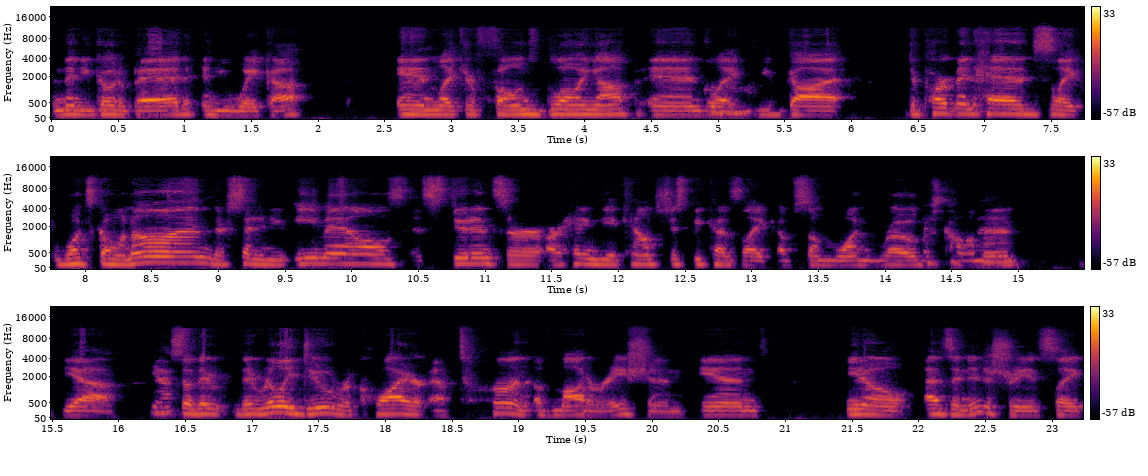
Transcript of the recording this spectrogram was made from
and then you go to bed and you wake up and like your phone's blowing up and like Mhm. you've got department heads like what's going on they're sending you emails and students are are hitting the accounts just because like of some one rogue comment yeah Yeah. so they they really do require a ton of moderation and you know as an industry it's like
